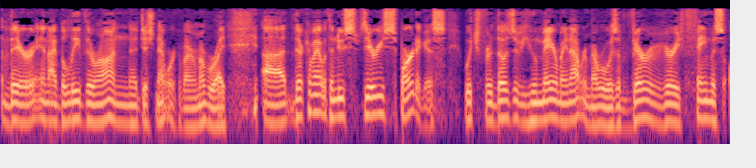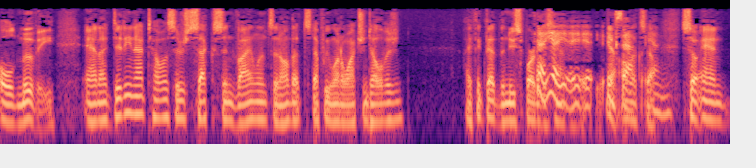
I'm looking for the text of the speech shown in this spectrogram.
there, and I believe they're on uh, Dish Network, if I remember right. Uh, they're coming out with a new series, Spartacus, which, for those of you who may or may not remember, was a very, very famous old movie. And uh, did he not tell us there's sex and violence and all that stuff we want to watch in television? I think that the new Spartacus. Yeah, yeah, yeah, yeah, all that exactly, stuff. yeah. So, and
